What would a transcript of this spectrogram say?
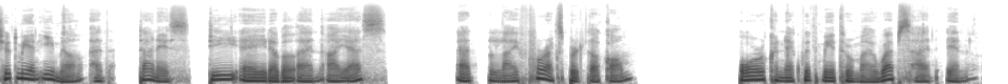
Shoot me an email at Dannis, D-A-N-N-I-S, at lifeforexpert.com or connect with me through my website in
